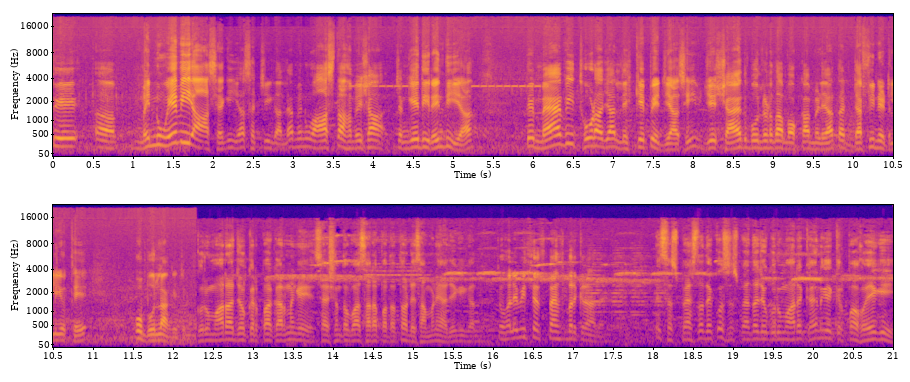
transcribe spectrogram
ਤੇ ਮੈਨੂੰ ਇਹ ਵੀ ਆਸ ਹੈਗੀ ਆ ਸੱਚੀ ਗੱਲ ਹੈ ਮੈਨੂੰ ਆਸ ਤਾਂ ਹਮੇਸ਼ਾ ਚੰਗੇ ਦੀ ਰਹਿੰਦੀ ਆ। ਤੇ ਮੈਂ ਵੀ ਥੋੜਾ ਜਿਹਾ ਲਿਖ ਕੇ ਭੇਜਿਆ ਸੀ ਜੇ ਸ਼ਾਇਦ ਬੋਲਣ ਦਾ ਮੌਕਾ ਮਿਲਿਆ ਤਾਂ ਡੈਫੀਨੇਟਲੀ ਉੱਥੇ ਉਹ ਬੋਲਾਂਗੇ ਜੀ ਗੁਰੂ ਮਹਾਰਾਜ ਜੋ ਕਿਰਪਾ ਕਰਨਗੇ ਸੈਸ਼ਨ ਤੋਂ ਬਾਅਦ ਸਾਰਾ ਪਤਾ ਤੁਹਾਡੇ ਸਾਹਮਣੇ ਆ ਜਾਏਗੀ ਗੱਲ। ਤੋ ਹਲੇ ਵੀ ਸਸਪੈਂਸ ਬਰਕਰਾਰ ਹੈ। ਇਹ ਸਸਪੈਂਸ ਤਾਂ ਦੇਖੋ ਸਸਪੈਂਸ ਤਾਂ ਜੋ ਗੁਰੂ ਮਹਾਰਾਜ ਕਹਿਣਗੇ ਕਿਰਪਾ ਹੋਏਗੀ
